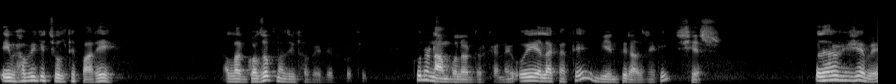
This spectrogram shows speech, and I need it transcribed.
এইভাবে কি চলতে পারে? আল্লাহর গজব নাজিল হবে এদের প্রতি। কোনো নাম বলার দরকার নেই। ওই এলাকাতে বিএনপি রাজনীতি শেষ। উদাহরণ হিসেবে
